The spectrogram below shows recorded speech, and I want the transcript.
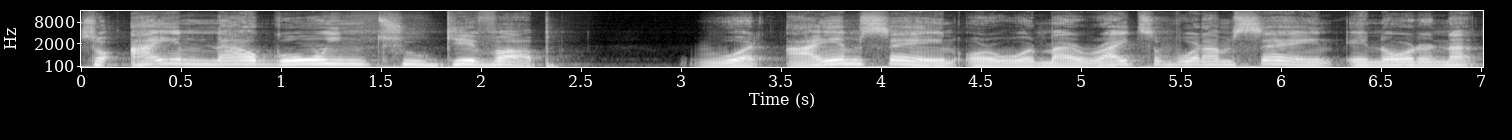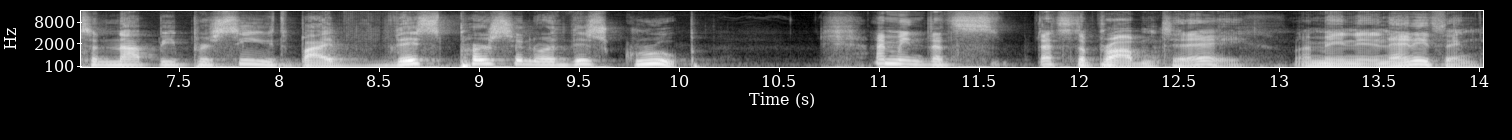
so I am now going to give up what I am saying or what my rights of what I'm saying in order not to not be perceived by this person or this group. I mean, that's that's the problem today. I mean, in anything,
